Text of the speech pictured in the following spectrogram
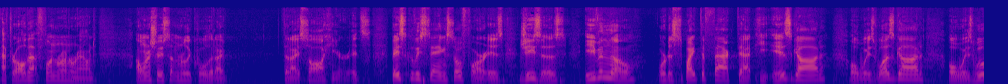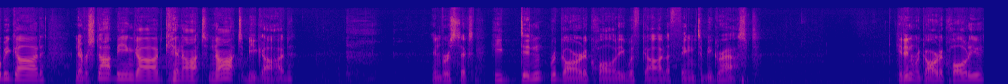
after all that fun run around, I want to show you something really cool that I that I saw here. It's basically saying so far is Jesus, even though or despite the fact that he is God, always was God, always will be God, never stop being God, cannot not be God, in verse 6, he didn't regard equality with God a thing to be grasped. He didn't regard equality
